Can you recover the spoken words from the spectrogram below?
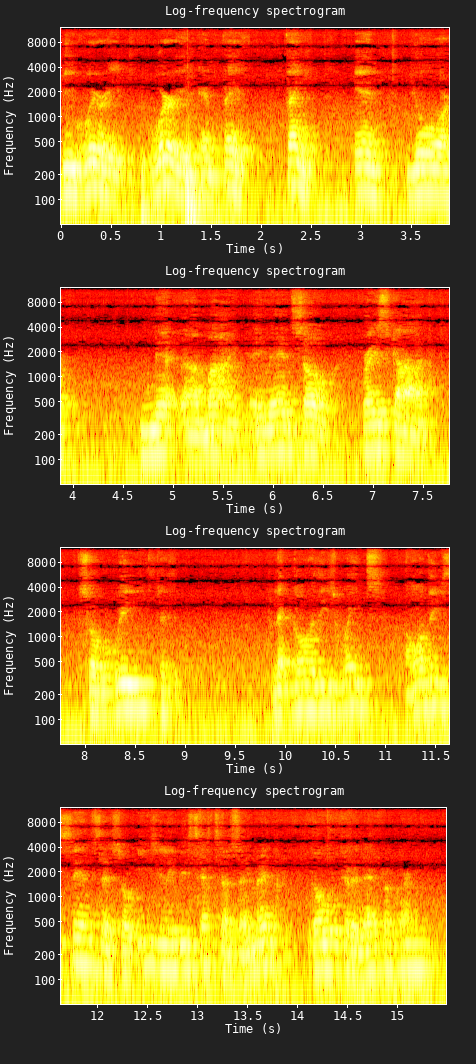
be weary, wearied in faith, faint in your uh, mind. Amen. So praise God. So we let go of these weights, all these sins that so easily besets us. Amen. Go to the next one.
